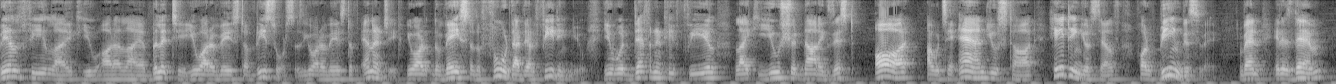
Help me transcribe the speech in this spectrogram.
will feel like you are a liability, you are a waste of resources, you are a waste of energy, you are the waste of the food that they are feeding you. You would definitely feel like you should not exist, or I would say, and you start hating yourself for being this way. When it is them,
